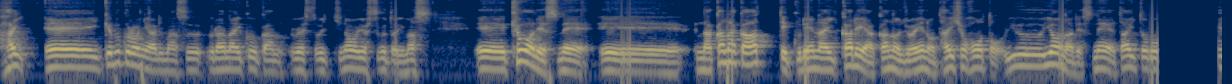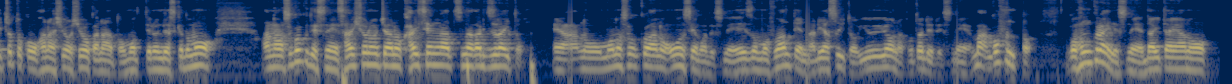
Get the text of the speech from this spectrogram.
はい、えー、池袋にあります占い空間ウエストウィッチの吉嗣と言います。えー、今日はですね、えー、なかなか会ってくれない彼や彼女への対処法というようなですね、タイトルをちょっとこうお話をしようかなと思ってるんですけども、あのすごくですね、最初のうちあの回線がつながりづらいと、えー、あのものすごくあの音声もですね、映像も不安定になりやすいというようなことでですね、まあ5分と、5分くらいですね、大体あの、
